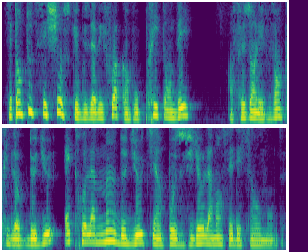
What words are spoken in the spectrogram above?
C'est en toutes ces choses que vous avez foi quand vous prétendez, en faisant les ventriloques de Dieu, être la main de Dieu qui impose violemment ses desseins au monde.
